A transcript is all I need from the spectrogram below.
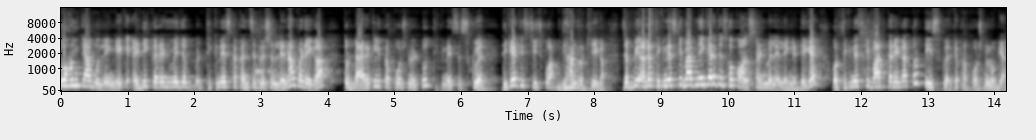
तो हम क्या बोलेंगे कि एडी करंट में जब थिकनेस का कंसिडरेशन लेना पड़ेगा तो directly proportional to thickness square ठीक है? तो इस चीज़ को आप ध्यान रखिएगा। जब भी अगर थिकनेस की बात नहीं करें तो इसको कांस्टेंट में ले लेंगे, ठीक है? और थिकनेस की बात करेगा तो टी स्क्वायर के प्रोपोर्शनल हो गया।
